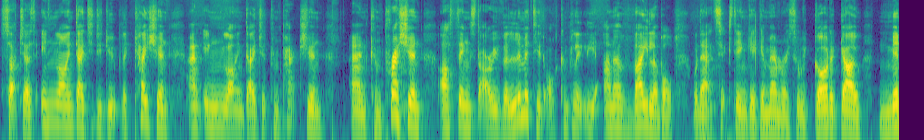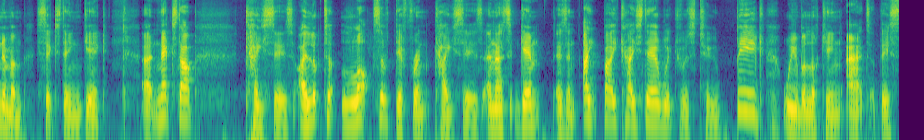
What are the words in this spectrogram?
such as inline data deduplication and inline data compaction and compression are things that are either limited or completely unavailable without 16 gig of memory. So we've got to go minimum 16 gig. Uh, next up, cases. I looked at lots of different cases, and as again, there's an 8 bay case there, which was too big. We were looking at this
